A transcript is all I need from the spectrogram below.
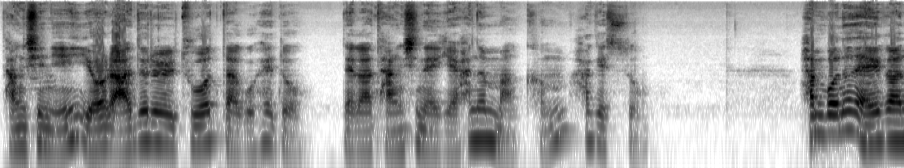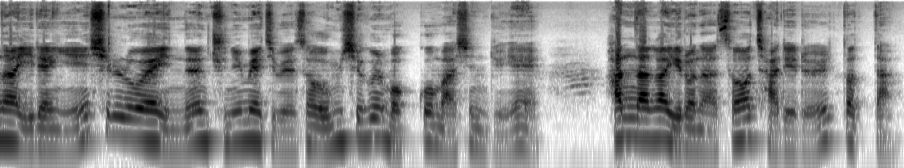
당신이 열 아들을 두었다고 해도 내가 당신에게 하는 만큼 하겠소. 한 번은 엘가나 일행이 실로에 있는 주님의 집에서 음식을 먹고 마신 뒤에 한나가 일어나서 자리를 떴다.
